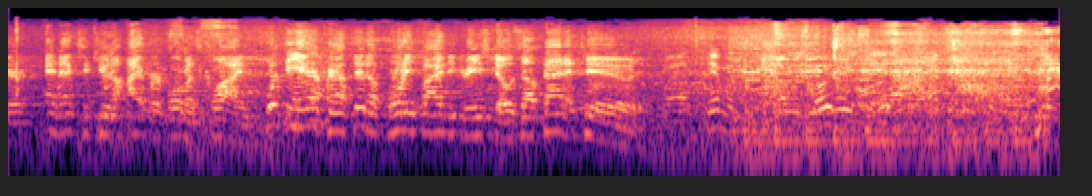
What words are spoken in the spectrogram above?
Gear and execute a high-performance climb with the aircraft in a 45 degrees nose-up attitude. Well, Tim, I was.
